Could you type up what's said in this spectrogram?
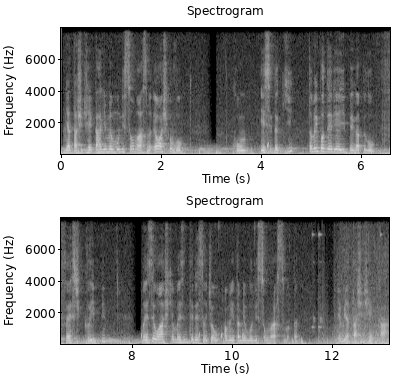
minha taxa de recarga e minha munição máxima. Eu acho que eu vou com esse daqui. Também poderia ir pegar pelo Fast Clip. Mas eu acho que é mais interessante aumentar minha munição máxima, tá? E a minha taxa de recarga.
